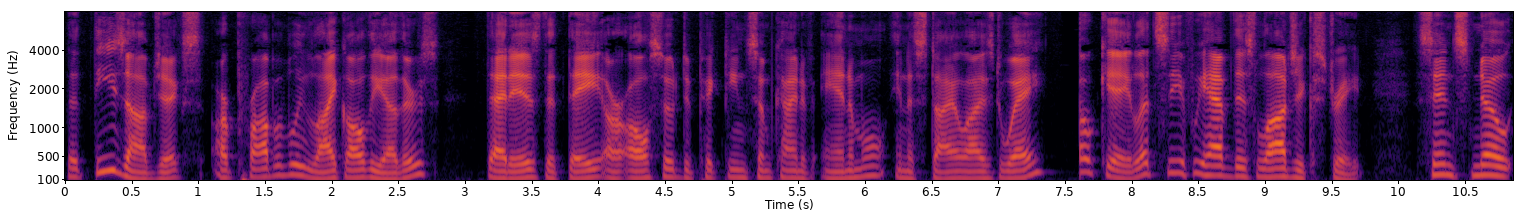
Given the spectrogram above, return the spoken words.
that these objects are probably like all the others? That is, that they are also depicting some kind of animal in a stylized way? Okay, let's see if we have this logic straight. Since no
